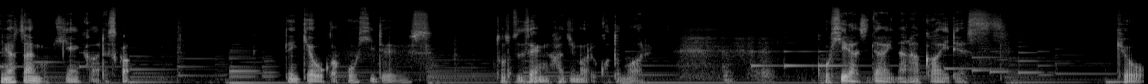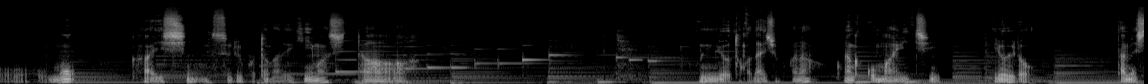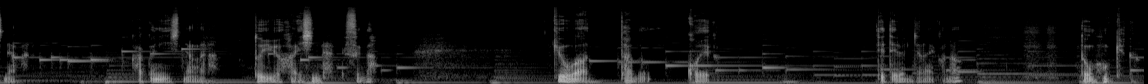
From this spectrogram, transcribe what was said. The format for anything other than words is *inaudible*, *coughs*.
皆さんご機嫌いかがですか？電気屋ウォーカーコーヒーです。突然始まることもある。コーヒーラジ第7回です。今日も配信することができました。音量とか大丈夫かな？なんかこう毎日いろいろ試しながら、確認しながらという配信なんですが、今日は多分声が出てるんじゃないかな？と思うけど。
